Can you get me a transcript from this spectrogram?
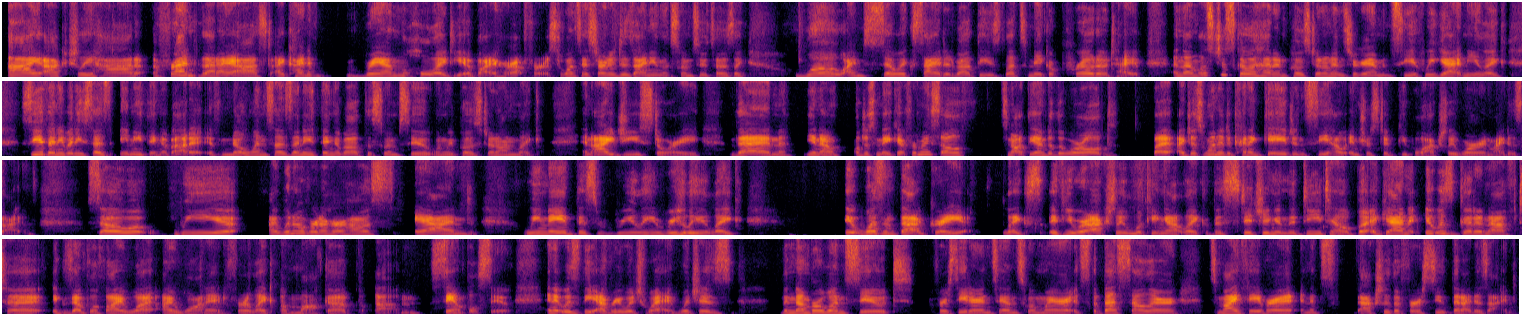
I actually had a friend that I asked, I kind of ran the whole idea by her at first. Once I started designing the swimsuits, I was like, whoa, I'm so excited about these. Let's make a prototype. And then let's just go ahead and post it on Instagram and see if we get any, like, see if anybody says anything about it. If no one says anything about the swimsuit when we post it on like an IG story, then, you know, I'll just make it for myself. It's not the end of the world but I just wanted to kind of gauge and see how interested people actually were in my designs. So we, I went over to her house and we made this really, really like, it wasn't that great. Like if you were actually looking at like the stitching and the detail, but again, it was good enough to exemplify what I wanted for like a mock-up um, sample suit. And it was the Every Which Way, which is the number one suit for Cedar and Sand Swimwear. It's the best seller. It's my favorite, and it's actually the first suit that I designed.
